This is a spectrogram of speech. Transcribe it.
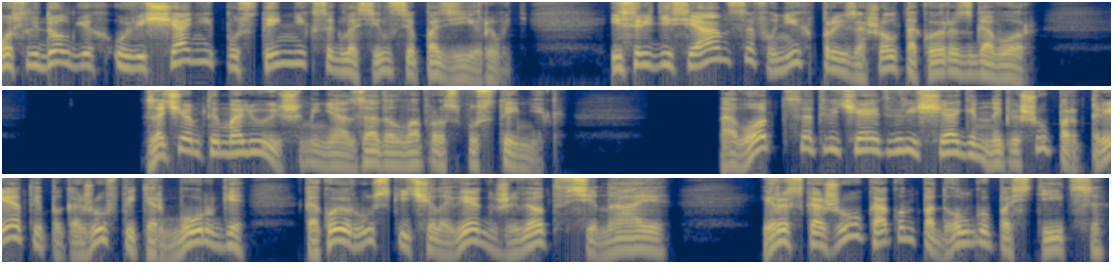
После долгих увещаний пустынник согласился позировать. И среди сеансов у них произошел такой разговор. «Зачем ты малюешь меня?» — задал вопрос пустынник. «А вот», — отвечает Верещагин, — «напишу портрет и покажу в Петербурге, какой русский человек живет в Синае, и расскажу, как он подолгу постится».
